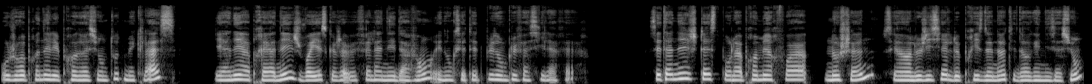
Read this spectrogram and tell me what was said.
où je reprenais les progressions de toutes mes classes, et année après année, je voyais ce que j'avais fait l'année d'avant, et donc c'était de plus en plus facile à faire. Cette année, je teste pour la première fois Notion, c'est un logiciel de prise de notes et d'organisation.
